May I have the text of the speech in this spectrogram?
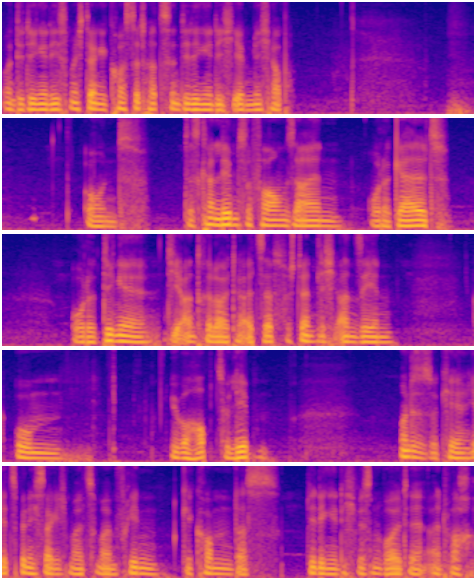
Und die Dinge, die es mich dann gekostet hat, sind die Dinge, die ich eben nicht habe. Und das kann Lebenserfahrung sein oder Geld oder Dinge, die andere Leute als selbstverständlich ansehen, um überhaupt zu leben. Und es ist okay. Jetzt bin ich, sage ich mal, zu meinem Frieden gekommen, dass die Dinge, die ich wissen wollte, einfach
